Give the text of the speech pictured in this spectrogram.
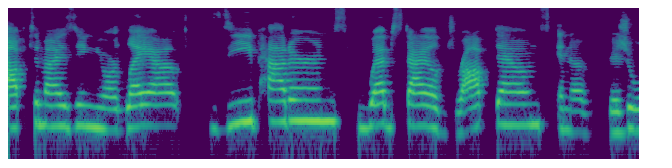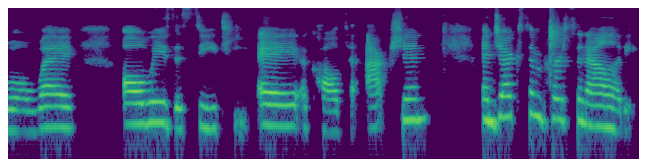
optimizing your layout, Z patterns, web style drop downs in a visual way, always a CTA, a call to action. Inject some personality.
